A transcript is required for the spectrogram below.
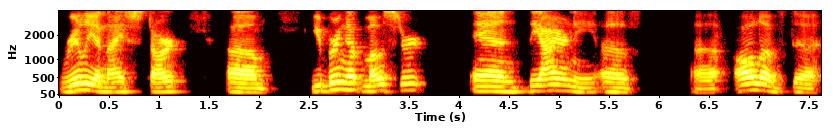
really a nice start. Um, you bring up Mostert and the irony of uh, all of the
